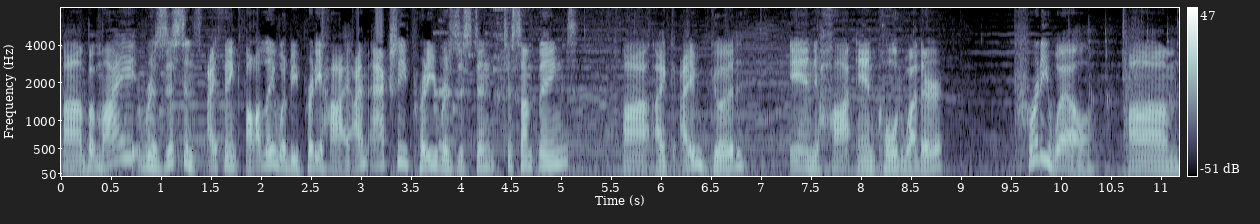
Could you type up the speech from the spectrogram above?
Uh, but my resistance, I think, oddly, would be pretty high. I'm actually pretty resistant to some things. Uh, like I'm good in hot and cold weather, pretty well. Um,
